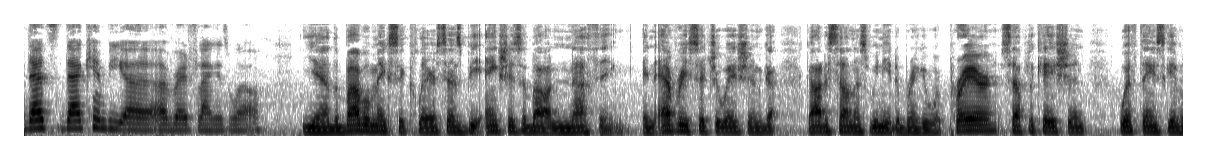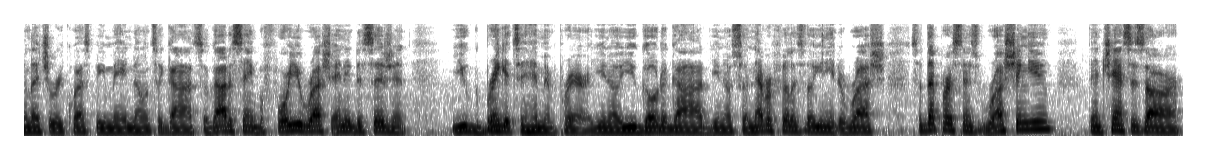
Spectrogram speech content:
that's that can be a, a red flag as well. Yeah, the Bible makes it clear. It says, Be anxious about nothing. In every situation, God- God is telling us we need to bring it with prayer, supplication, with thanksgiving. Let your request be made known to God. So, God is saying, before you rush any decision, you bring it to Him in prayer. You know, you go to God, you know, so never feel as though you need to rush. So, if that person is rushing you, then chances are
